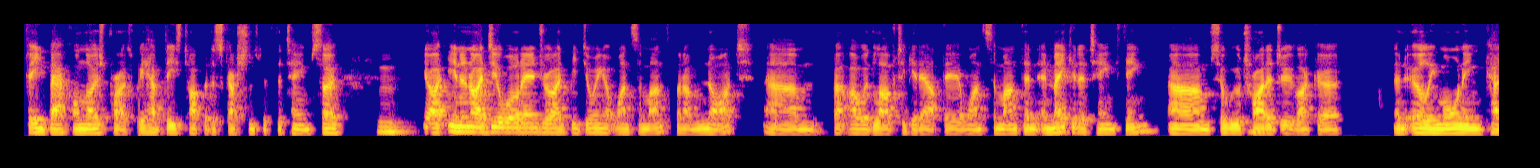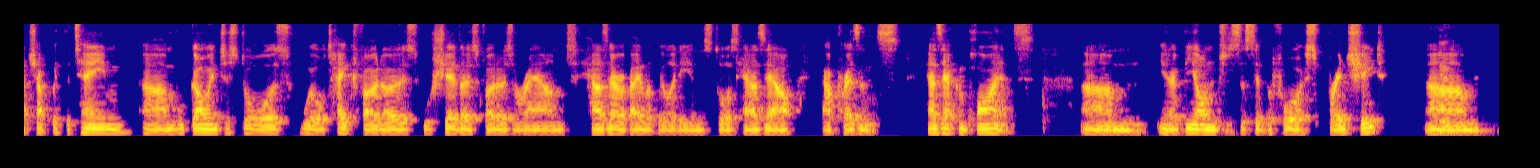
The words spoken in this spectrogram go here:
feedback on those products? We have these type of discussions with the team. So Mm. You know, in an ideal world, Andrew, I'd be doing it once a month, but I'm not. Um, but I would love to get out there once a month and, and make it a team thing. Um, so we'll try to do like a an early morning catch up with the team. Um, we'll go into stores, we'll take photos, we'll share those photos around. How's our availability in the stores? How's our our presence? How's our compliance? Um, you know, beyond as I said before, spreadsheet. Um, yeah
